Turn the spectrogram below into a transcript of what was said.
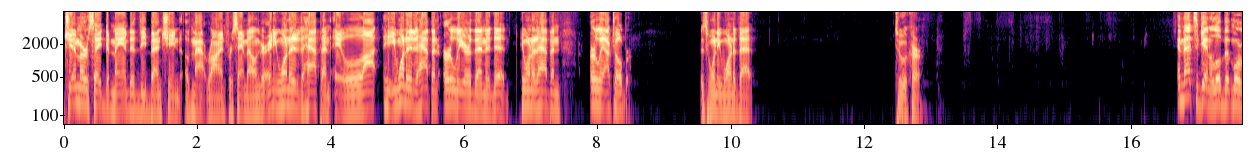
Jim Irsay demanded the benching of Matt Ryan for Sam Ehlinger, and he wanted it to happen a lot. He wanted it to happen earlier than it did. He wanted it to happen early October. Is when he wanted that to occur. And that's again a little bit more,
